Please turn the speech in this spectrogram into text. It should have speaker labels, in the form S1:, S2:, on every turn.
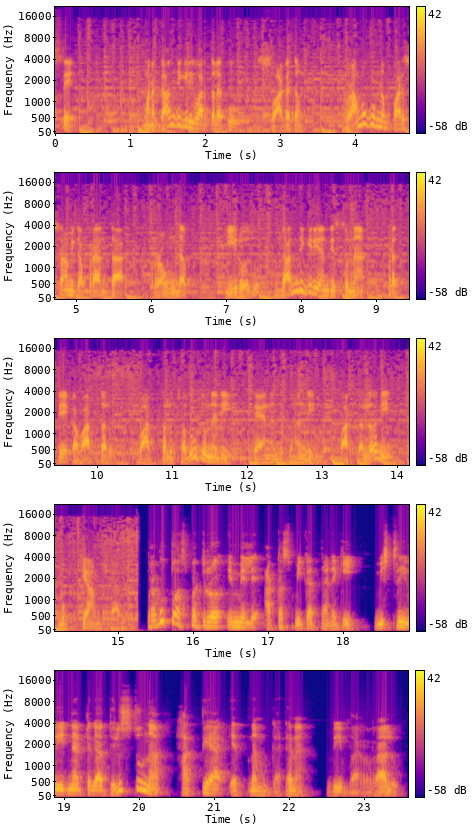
S1: నమస్తే. మన గాంధీగిరి వార్తలకు స్వాగతం. రామగుండం పారిశ్రామిక ప్రాంత రౌండప్. ఈరోజు గాంధీగిరి అందిస్తున్న ప్రత్యేక వార్తలు. వార్తలు చదువుతున్నది దయానంద్ గాంధీ. వార్తల్లోని ముఖ్యాంశాలు. ప్రభుత్వ ఆసుపత్రిలో ఎమ్మెల్యే ఆకస్మిక తనిఖీ. మిస్టరీ వేడినట్లుగా తెలుస్తున్న హత్య యత్నం ఘటన వివరాలు.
